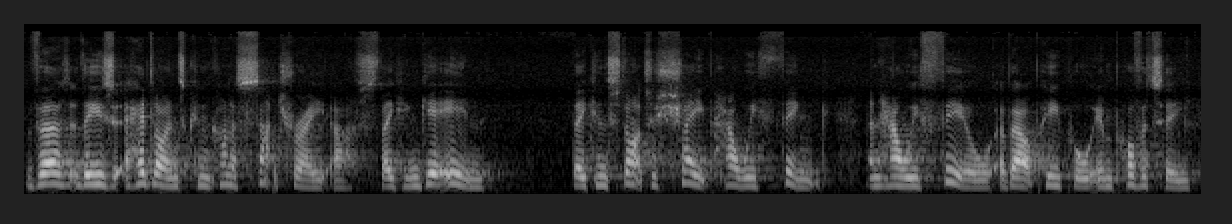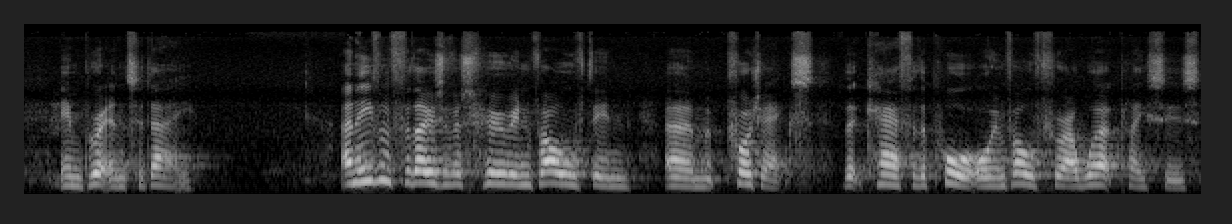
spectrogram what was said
these headlines can kind of saturate us. They can get in. They can start to shape how we think and how we feel about people in poverty in Britain today. And even for those of us who are involved in um, projects that care for the poor or involved through our workplaces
